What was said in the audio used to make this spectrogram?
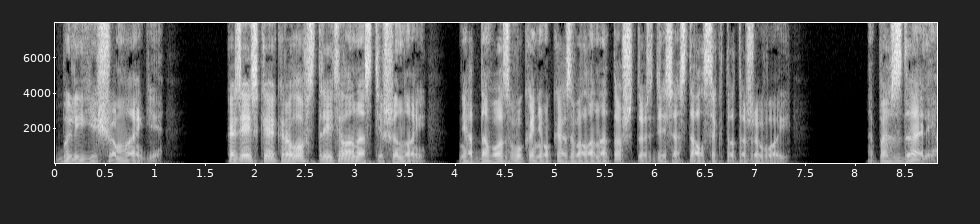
были еще маги. Хозяйское крыло встретило нас тишиной. Ни одного звука не указывало на то, что здесь остался кто-то живой. «Опоздали»,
